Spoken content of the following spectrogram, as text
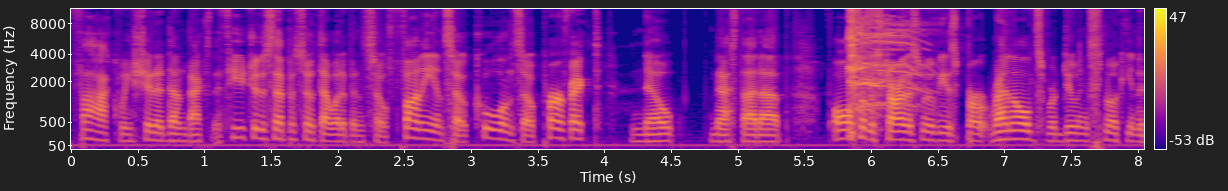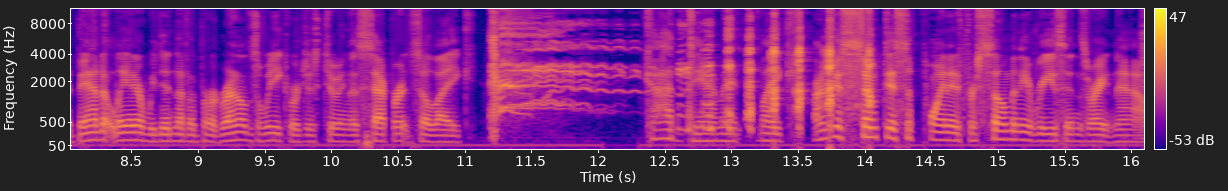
fuck, we should have done Back to the Future this episode. That would have been so funny and so cool and so perfect. Nope. Messed that up. Also, the star of this movie is Burt Reynolds. We're doing Smokey and the Bandit later. We didn't have a Burt Reynolds week. We're just doing this separate. So, like, God damn it. Like, I'm just so disappointed for so many reasons right now.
